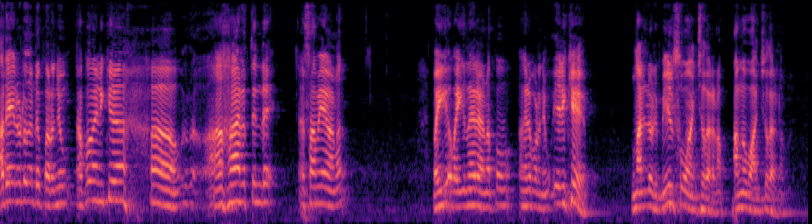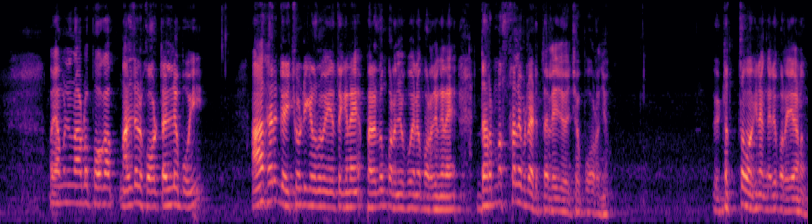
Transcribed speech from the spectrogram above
അത് എന്നോട് എന്നിട്ട് പറഞ്ഞു അപ്പോൾ എനിക്ക് ആഹാരത്തിന്റെ സമയമാണ് വൈ വൈകുന്നേരമാണ് അപ്പോൾ അങ്ങനെ പറഞ്ഞു എനിക്ക് നല്ലൊരു മീൽസ് വാങ്ങിച്ചു തരണം. അങ്ങ് വാങ്ങിച്ചു തരണം. അപ്പോൾ ഞാൻ പറഞ്ഞു "എന്നാ അവിടെ പോകാം. നല്ലൊരു ഹോട്ടലിൽ പോയി ആഹാരം കഴിച്ചുകൊണ്ടിരിക്കുന്ന സമയത്ത് ഇങ്ങനെ പലതും പറഞ്ഞപ്പോൾ ഇങ്ങനെ പറഞ്ഞു ഇങ്ങനെ ധർമ്മസ്ഥലം ഇവിടെ അടുത്തല്ലേ ചോദിച്ചപ്പോൾ പറഞ്ഞു. ഇടത്ത വകിന് അങ്ങനെ പറയണം.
